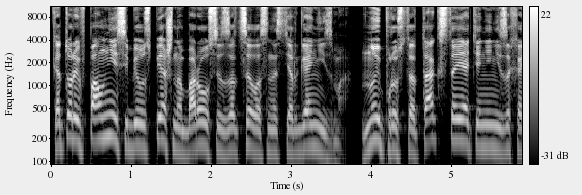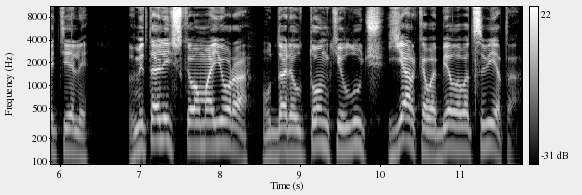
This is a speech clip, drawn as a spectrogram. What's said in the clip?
который вполне себе успешно боролся за целостность организма. Но и просто так стоять они не захотели. В металлического майора ударил тонкий луч яркого белого цвета.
